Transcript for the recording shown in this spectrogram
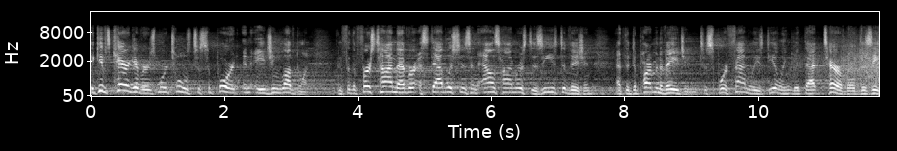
It gives caregivers more tools to support an aging loved one. And for the first time ever, establishes an Alzheimer's disease division at the Department of Aging to support families dealing with that terrible disease.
